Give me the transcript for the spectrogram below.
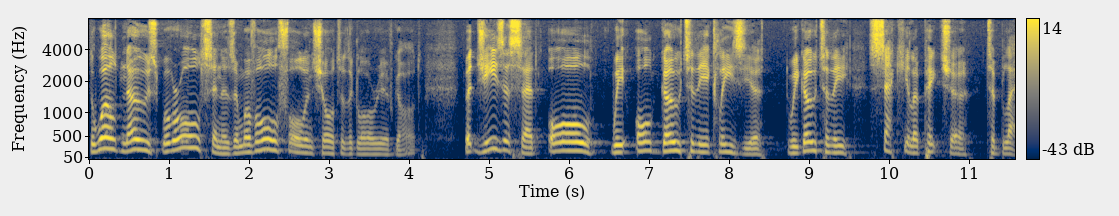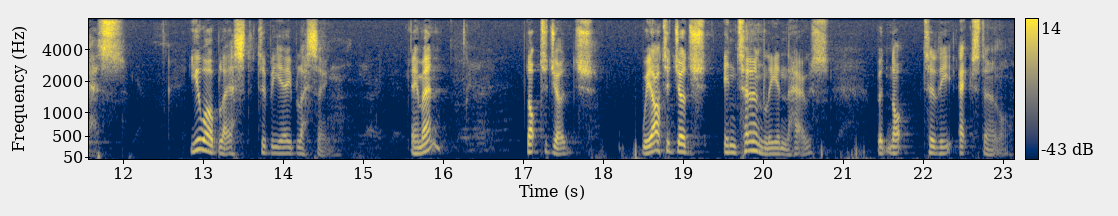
The world knows we're all sinners and we've all fallen short of the glory of God. But Jesus said, all, we all go to the ecclesia, we go to the secular picture to bless. You are blessed to be a blessing. Amen? Not to judge. We are to judge internally in the house, but not to the external.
